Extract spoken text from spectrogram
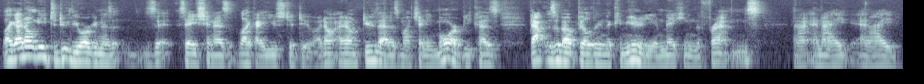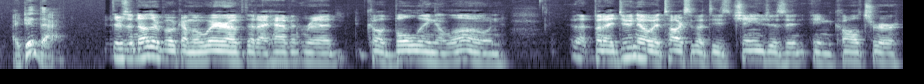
like, I don't need to do the organization as like I used to do. I don't, I don't do that as much anymore because that was about building the community and making the friends. And I, and I, and I, I did that. There's another book I'm aware of that I haven't read called Bowling Alone uh, but I do know it talks about these changes in, in culture.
